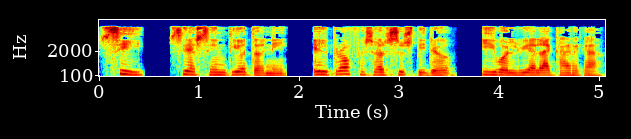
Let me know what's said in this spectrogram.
Sí, se asintió Tony. El profesor suspiró, y volvió a la carga.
